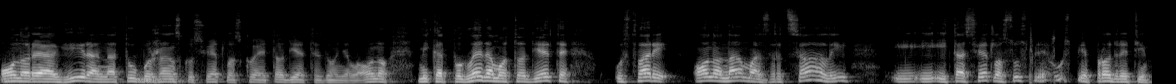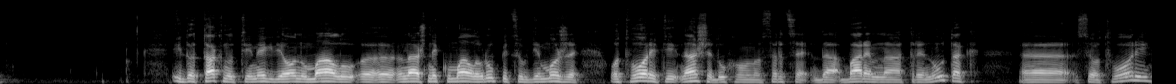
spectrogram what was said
ono reagira na tu božansku svjetlost koje je to dijete donijelo. Ono, mi kad pogledamo to dijete, u stvari ono nama zrcali i, i, i ta svjetlost uspije, uspije prodreti i dotaknuti negdje onu malu, e, naš neku malu rupicu gdje može otvoriti naše duhovno srce da barem na trenutak e, se otvori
